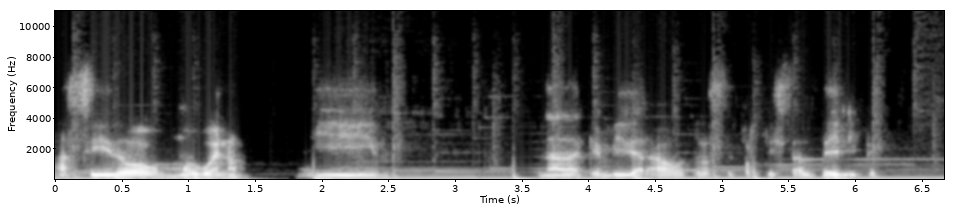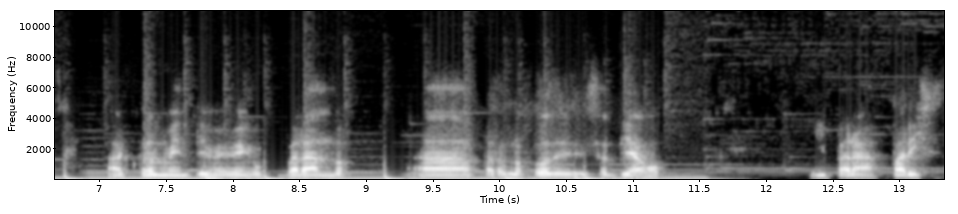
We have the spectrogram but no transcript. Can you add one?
ha sido muy bueno y nada que envidiar a otros deportistas de élite. Actualmente me vengo preparando ah, para los Juegos de Santiago y para París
